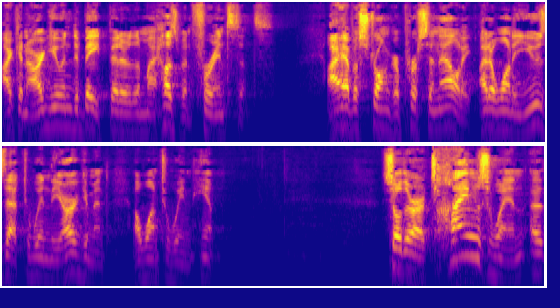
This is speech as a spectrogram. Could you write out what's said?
I can argue and debate better than my husband, for instance. I have a stronger personality. I don't want to use that to win the argument. I want to win him. So there are times when a,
